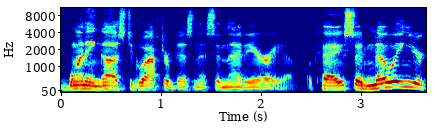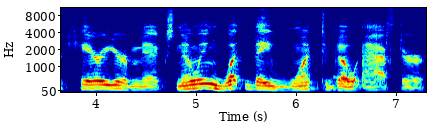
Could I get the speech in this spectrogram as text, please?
wanting us to go after business in that area. Okay. So knowing your carrier mix, knowing what they want to go after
